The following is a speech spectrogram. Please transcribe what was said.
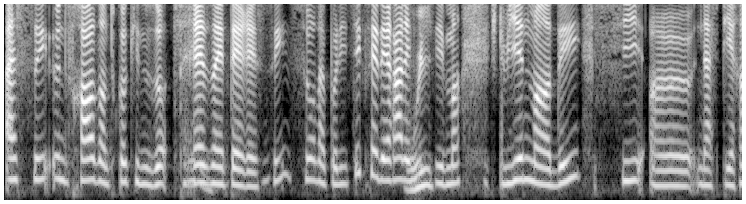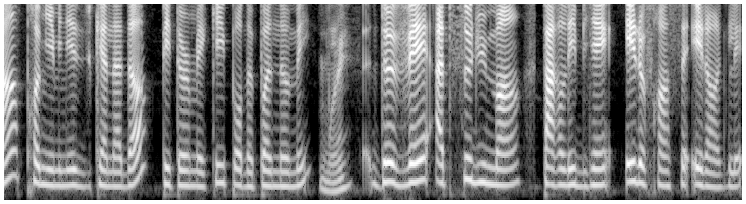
assez, une phrase en tout cas qui nous a très intéressés sur la politique fédérale, Oui. effectivement. Je lui ai demandé si un aspirant premier ministre du Canada, Peter McKay pour ne pas le nommer, Oui. devait absolument parler bien et le français et l'anglais.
